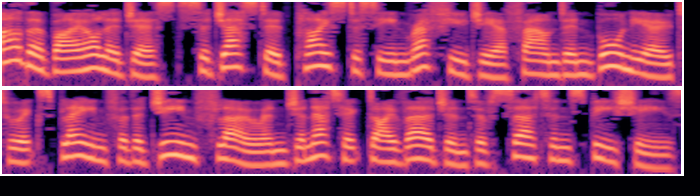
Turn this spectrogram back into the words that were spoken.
Other biologists suggested Pleistocene refugia found in Borneo to explain for the gene flow and genetic divergent of certain species.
